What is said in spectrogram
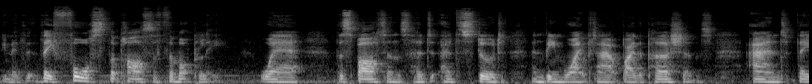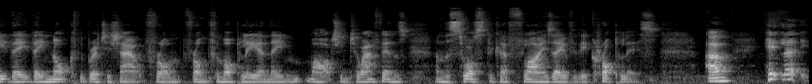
you know, they force the pass of Thermopylae, where the Spartans had, had stood and been wiped out by the Persians. And they, they, they knock the British out from, from Thermopylae and they march into Athens, and the swastika flies over the Acropolis. Um, Hitler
